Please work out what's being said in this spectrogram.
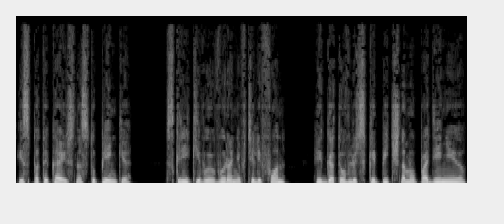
и спотыкаюсь на ступеньке. Вскрикиваю, выронив телефон, и готовлюсь к эпичному падению,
